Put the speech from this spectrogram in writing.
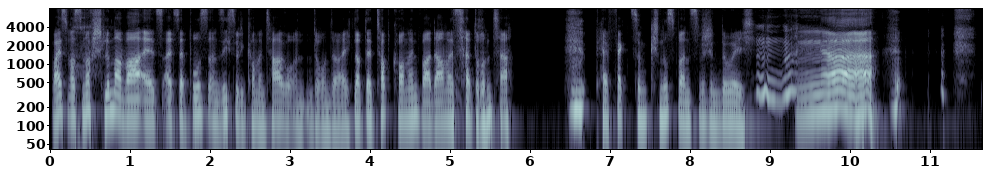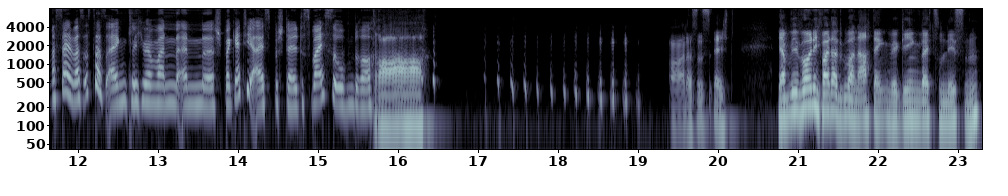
was noch schlimmer war als, als der Post an sich, so die Kommentare unten drunter. Ich glaube, der Top-Comment war damals da drunter. Perfekt zum Knuspern zwischendurch. Ja. Marcel, was ist das eigentlich, wenn man ein äh, Spaghetti-Eis bestellt? Das Weiße oben drauf. Ah. Oh, das ist echt. Ja, wir wollen nicht weiter drüber nachdenken. Wir gehen gleich zum nächsten.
